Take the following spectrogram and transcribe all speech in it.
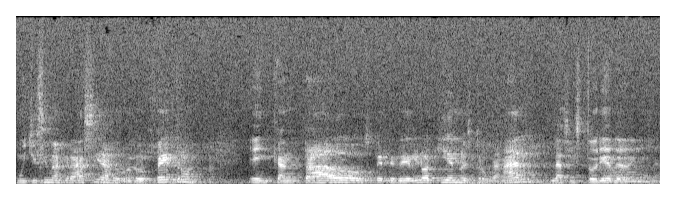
muchísimas gracias, doctor Petro. Encantados de tenerlo aquí en nuestro canal, Las Historias de Adelina.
